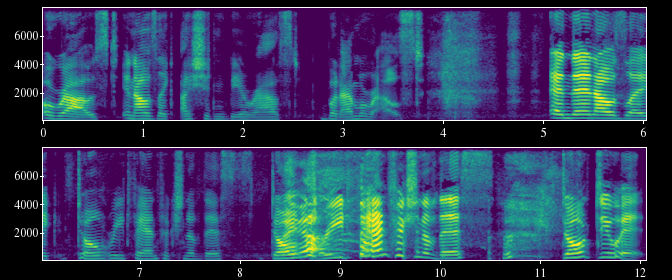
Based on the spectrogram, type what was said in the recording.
aroused, and I was like, I shouldn't be aroused, but I'm aroused. And then I was like, don't read fan fiction of this. Don't read fan fiction of this. Don't do it.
